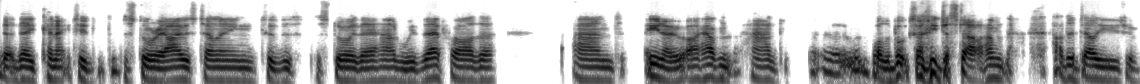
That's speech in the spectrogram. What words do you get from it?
that they connected the story I was telling to the, the story they had with their father. And you know, I haven't had uh, well, the book's only just out. I haven't had a deluge of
